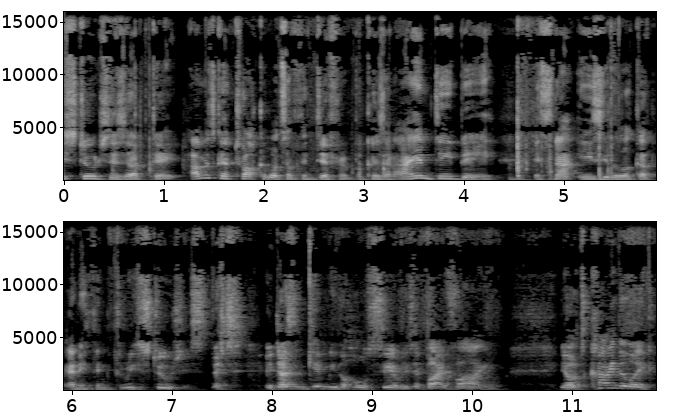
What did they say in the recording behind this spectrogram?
Stooges update. I'm just going to talk about something different because on IMDb, it's not easy to look up anything Three Stooges. It's, it doesn't give me the whole series by volume. You know, it's kind of like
